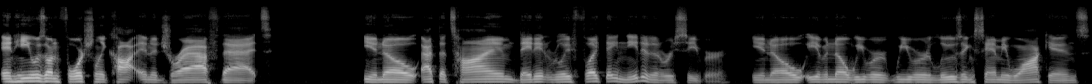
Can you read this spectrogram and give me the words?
And he was unfortunately caught in a draft that, you know, at the time they didn't really feel like they needed a receiver. You know, even though we were we were losing Sammy Watkins,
